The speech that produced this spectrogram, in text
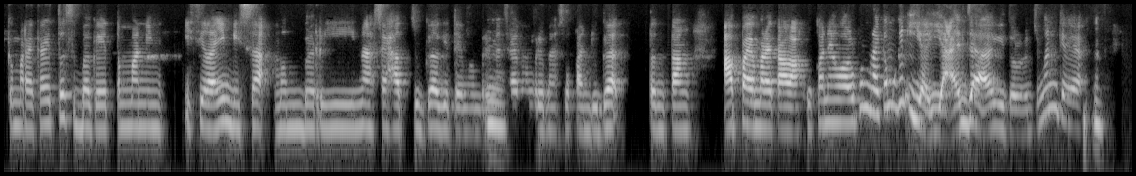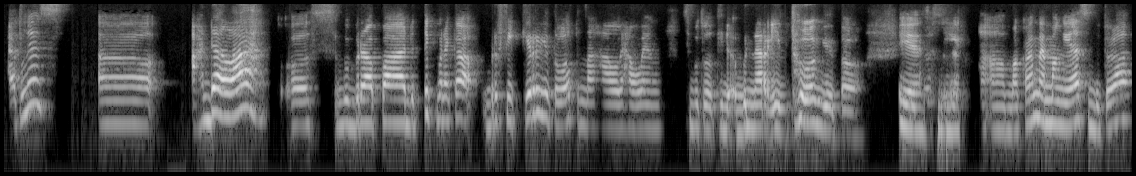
ke mereka itu sebagai teman yang istilahnya bisa memberi nasihat juga gitu ya, memberi Hmm. nasihat, memberi masukan juga tentang apa yang mereka lakukan ya walaupun mereka mungkin iya iya aja gitu loh. Cuman kayak Hmm. at least uh, adalah uh, beberapa detik mereka berpikir gitu loh tentang hal-hal yang sebetulnya tidak benar itu gitu. Iya, Itu sih. benar. Uh, makanya memang ya sebetulnya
